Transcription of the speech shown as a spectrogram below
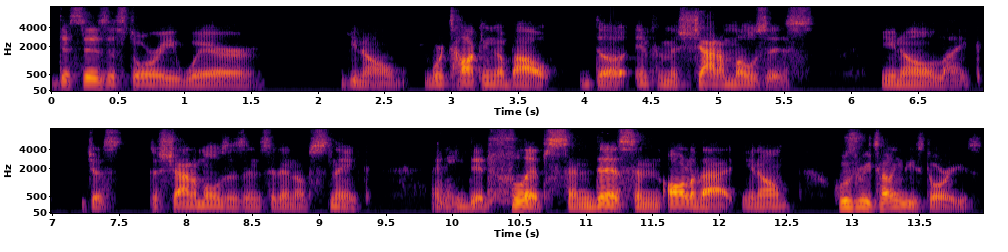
this is a story where, you know, we're talking about the infamous Shadow Moses, you know, like just the Shadow Moses incident of Snake and he did flips and this and all of that, you know. Who's retelling these stories?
